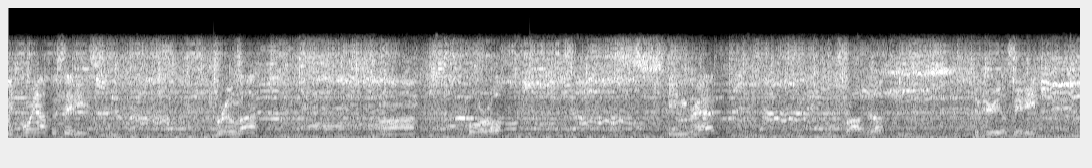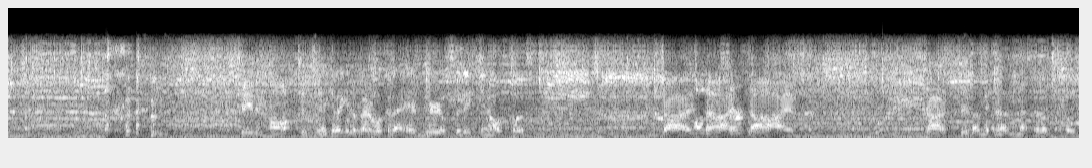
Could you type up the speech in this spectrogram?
We point out the cities. Bruma, uh, Chorrol, Skin Grab, Praga, Imperial City, Cheydinhal, Hey, can I get a better look at that Imperial City? You know, up close. Dive, All them dive, circles. dive. Dive, bitch. Let me, let me not, let me close,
